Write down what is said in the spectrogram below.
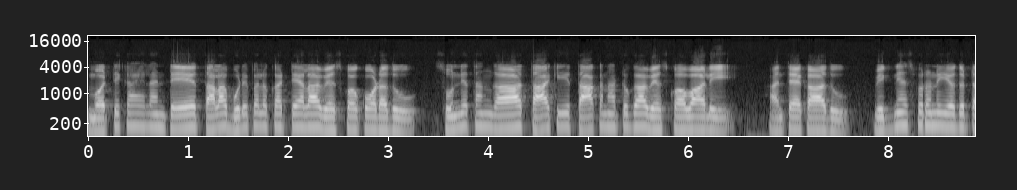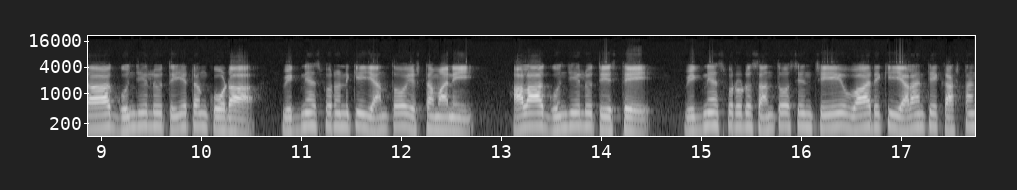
మొట్టికాయలంటే తల బుడిపెలు కట్టేలా వేసుకోకూడదు. సున్నితంగా తాకి తాకనట్టుగా వేసుకోవాలి. అంతేకాదు విఘ్నేశ్వరుని ఎదుట గుంజీలు తీయటం కూడా విఘ్నేశ్వరునికి ఎంతో ఇష్టమని. అలా గుంజీలు తీస్తే విఘ్నేశ్వరుడు సంతోషించి వారికి ఎలాంటి కష్టం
